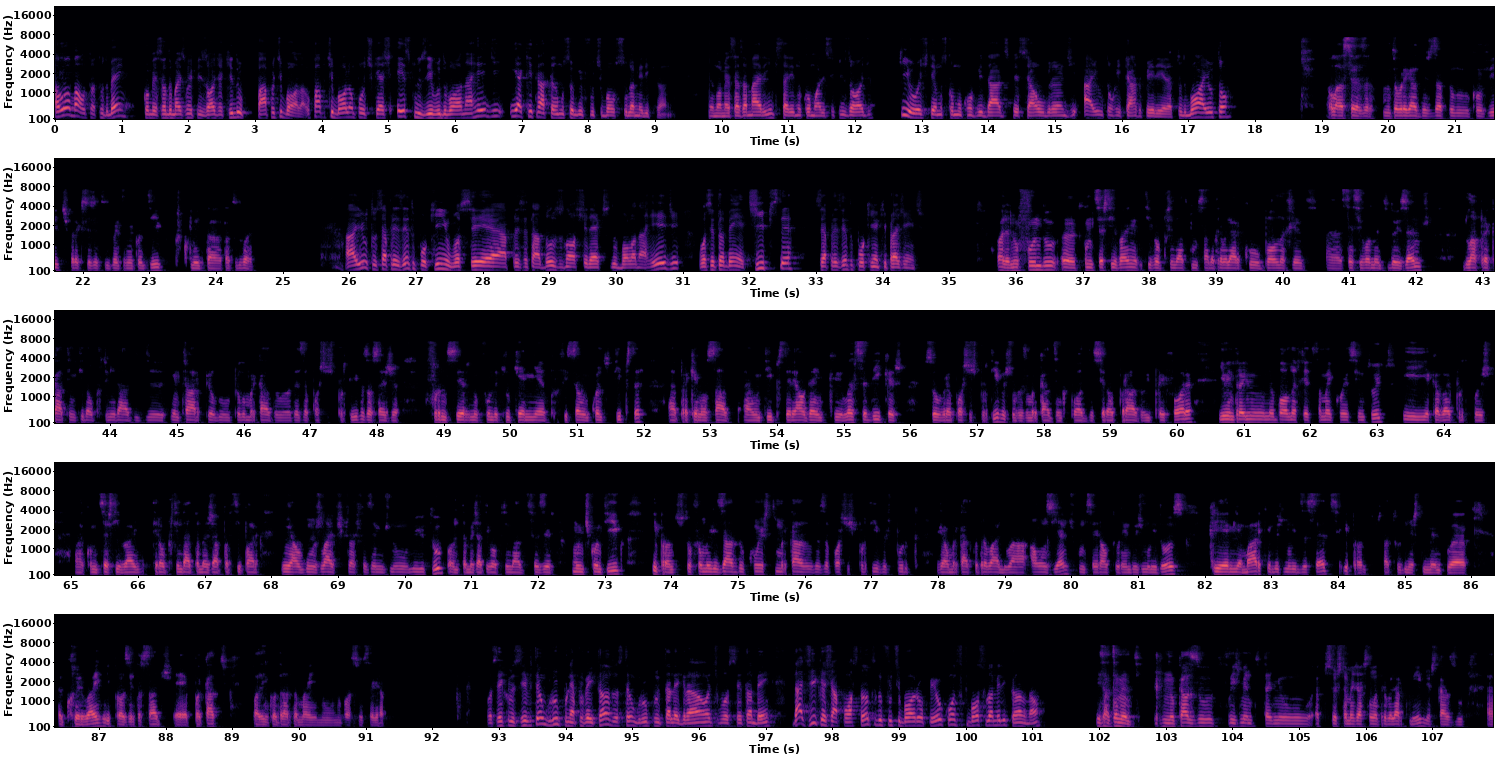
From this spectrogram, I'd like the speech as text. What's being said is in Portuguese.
Alô, Malta, tudo bem? Começando mais um episódio aqui do Papo de Bola. O Papo de Bola é um podcast exclusivo do Bola na Rede e aqui tratamos sobre o futebol sul-americano. Meu nome é César Marim, que estarei no comando desse episódio, que hoje temos como convidado especial o grande Ailton Ricardo Pereira. Tudo bom, Ailton? Olá, César. Muito obrigado desde já pelo convite. Espero que esteja tudo bem também contigo, porque comigo está tá tudo bem. Ailton, se apresenta um pouquinho. Você é apresentador dos nossos directs do Bola na Rede. Você também é tipster. Se apresenta um pouquinho aqui para gente. Olha, no fundo, eh, como disseste bem, tive a oportunidade de começar a trabalhar com o Bola na Rede há sensivelmente dois anos. De lá para cá tenho tido a oportunidade de entrar pelo, pelo mercado das apostas esportivas, ou seja, fornecer no fundo aquilo que é a minha profissão enquanto tipster. Uh, para quem não sabe, um tipster é alguém que lança dicas sobre apostas esportivas, sobre os mercados em que pode ser operado e por aí fora. E eu entrei no, na bola na rede também com esse intuito e acabei por depois, uh, como disseste bem, ter a oportunidade também já participar em alguns lives que nós fazemos no, no YouTube, onde também já tive a oportunidade de fazer muitos contigo. E pronto, estou familiarizado com este mercado das apostas esportivas porque já é um mercado que eu trabalho há, há 11 anos, comecei na altura em 2012, criei a minha marca em 2017 e pronto, está tudo neste momento a, a correr bem e para os interessados é pacato, podem encontrar também no, no vosso Instagram. Você, inclusive, tem um grupo, né? Aproveitando, você tem um grupo no Telegram onde você também dá dicas de aposta, tanto do futebol europeu quanto do futebol sul-americano, não? Exatamente. No caso, felizmente tenho a pessoas que também já estão a trabalhar comigo. Neste caso,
